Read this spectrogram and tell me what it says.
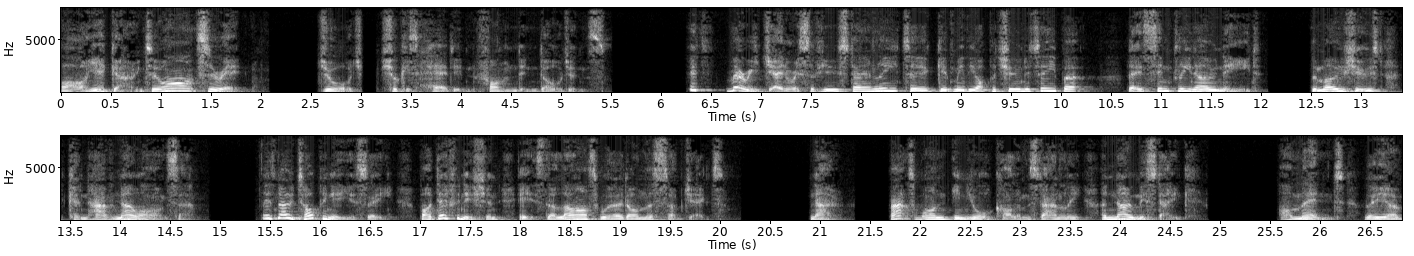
Are you going to answer it? George shook his head in fond indulgence. It's very generous of you, Stanley, to give me the opportunity, but there's simply no need. The mot juste can have no answer. There's no topping it, you see. By definition, it's the last word on the subject. Now, that's one in your column, Stanley, and no mistake. I meant the uh,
